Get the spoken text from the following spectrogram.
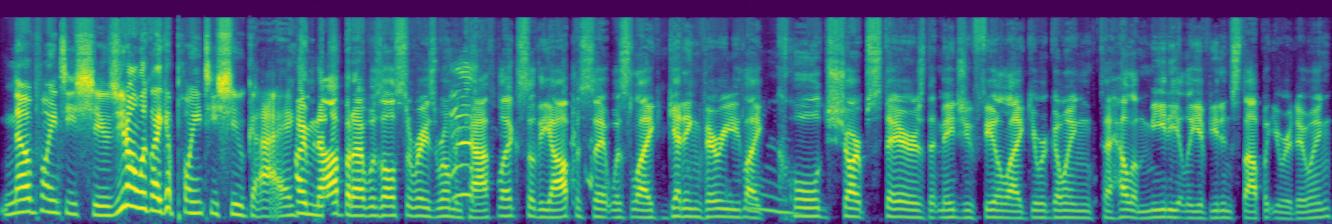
no pointy shoes. You don't look like a pointy shoe guy. I'm not, but I was also raised Roman Catholic, so the opposite was like getting very like Mm. cold, sharp stares that made you feel like you were going to hell immediately if you didn't stop what you were doing.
